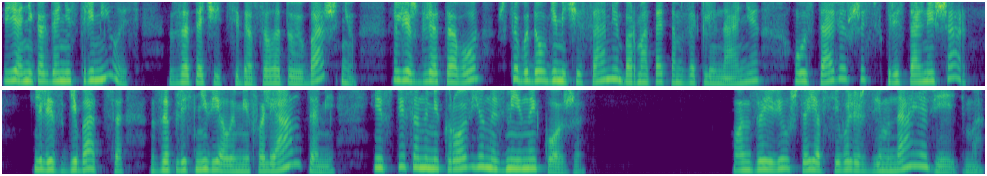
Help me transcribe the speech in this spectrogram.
Я никогда не стремилась заточить себя в золотую башню лишь для того, чтобы долгими часами бормотать там заклинания, уставившись в кристальный шар, или сгибаться за плесневелыми фолиантами, исписанными кровью на змеиной коже. Он заявил, что я всего лишь земная ведьма,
